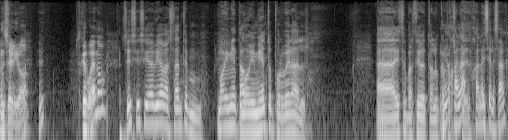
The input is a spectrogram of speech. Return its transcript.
¿En serio? Pues qué bueno. Sí, sí, sí, había bastante movimiento movimiento por ver al a este partido de Toluca. Y ojalá, Pachuca. ojalá y se les haga.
